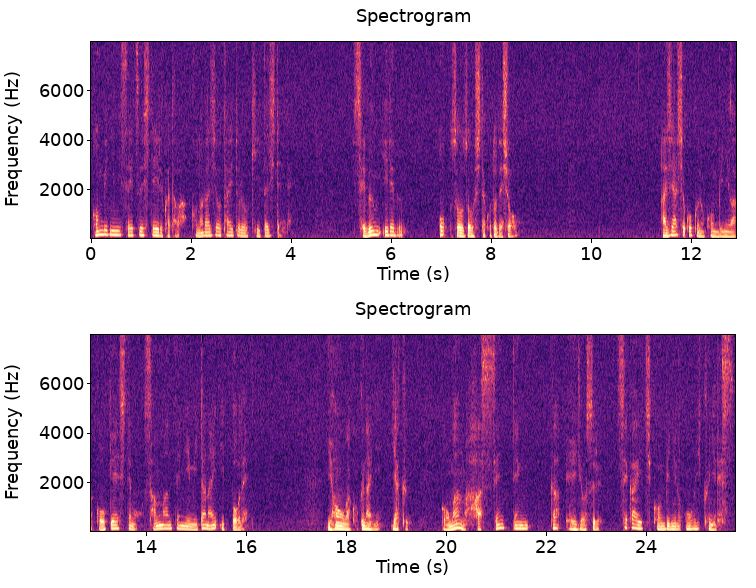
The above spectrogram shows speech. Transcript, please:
コンビニに精通している方はこのラジオタイトルを聞いた時点でセブンイレブンを想像したことでしょう。アジア諸国のコンビニは合計しても3万店に満たない一方で日本は国内に約5万8,000店が営業する世界一コンビニの多い国です。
